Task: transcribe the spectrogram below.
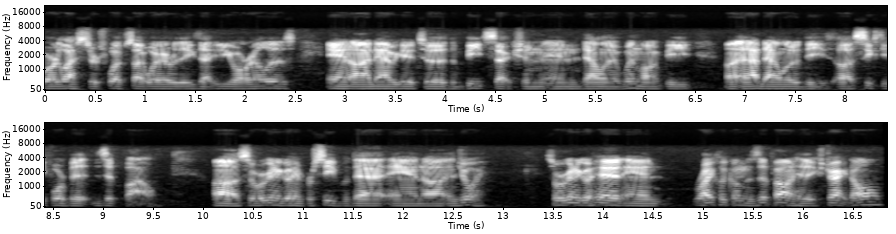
or Elasticsearch website, whatever the exact URL is, and I navigated to the beat section and downloaded WinLogBeat uh, and I downloaded the 64-bit uh, zip file. Uh, so we're going to go ahead and proceed with that and uh, enjoy. So we're going to go ahead and right click on the zip file and hit extract all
